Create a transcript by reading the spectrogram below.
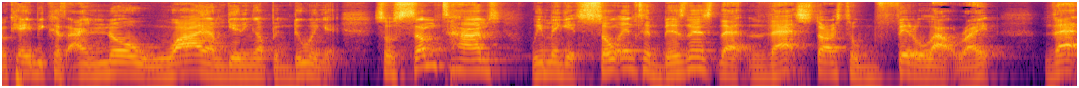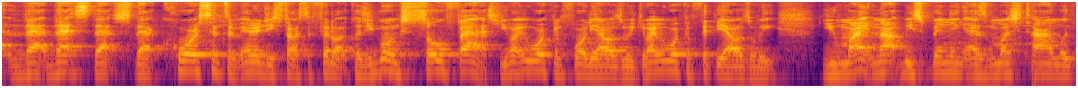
Okay, because I know why I'm getting up and doing it. So sometimes we may get so into business that that starts to fiddle out, right? That that that's that's that core sense of energy starts to fill out because you're going so fast. You might be working 40 hours a week. You might be working 50 hours a week. You might not be spending as much time with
